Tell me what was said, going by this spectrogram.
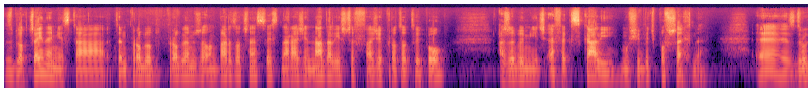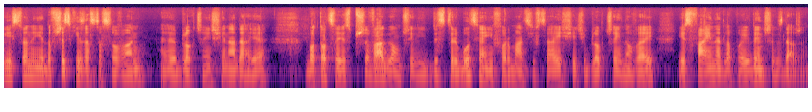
Z blockchainem jest ta, ten problem, problem, że on bardzo często jest na razie nadal jeszcze w fazie prototypu, a żeby mieć efekt skali, musi być powszechny. E, Z drugiej strony nie do wszystkich zastosowań e, blockchain się nadaje, bo to, co jest przewagą, czyli dystrybucja informacji w całej sieci blockchainowej, jest fajne dla pojedynczych zdarzeń.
